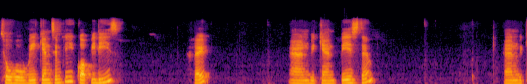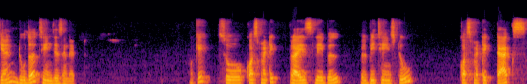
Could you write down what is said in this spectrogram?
so we can simply copy these, right? And we can paste them and we can do the changes in it. Okay, so cosmetic price label will be changed to cosmetic tax.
